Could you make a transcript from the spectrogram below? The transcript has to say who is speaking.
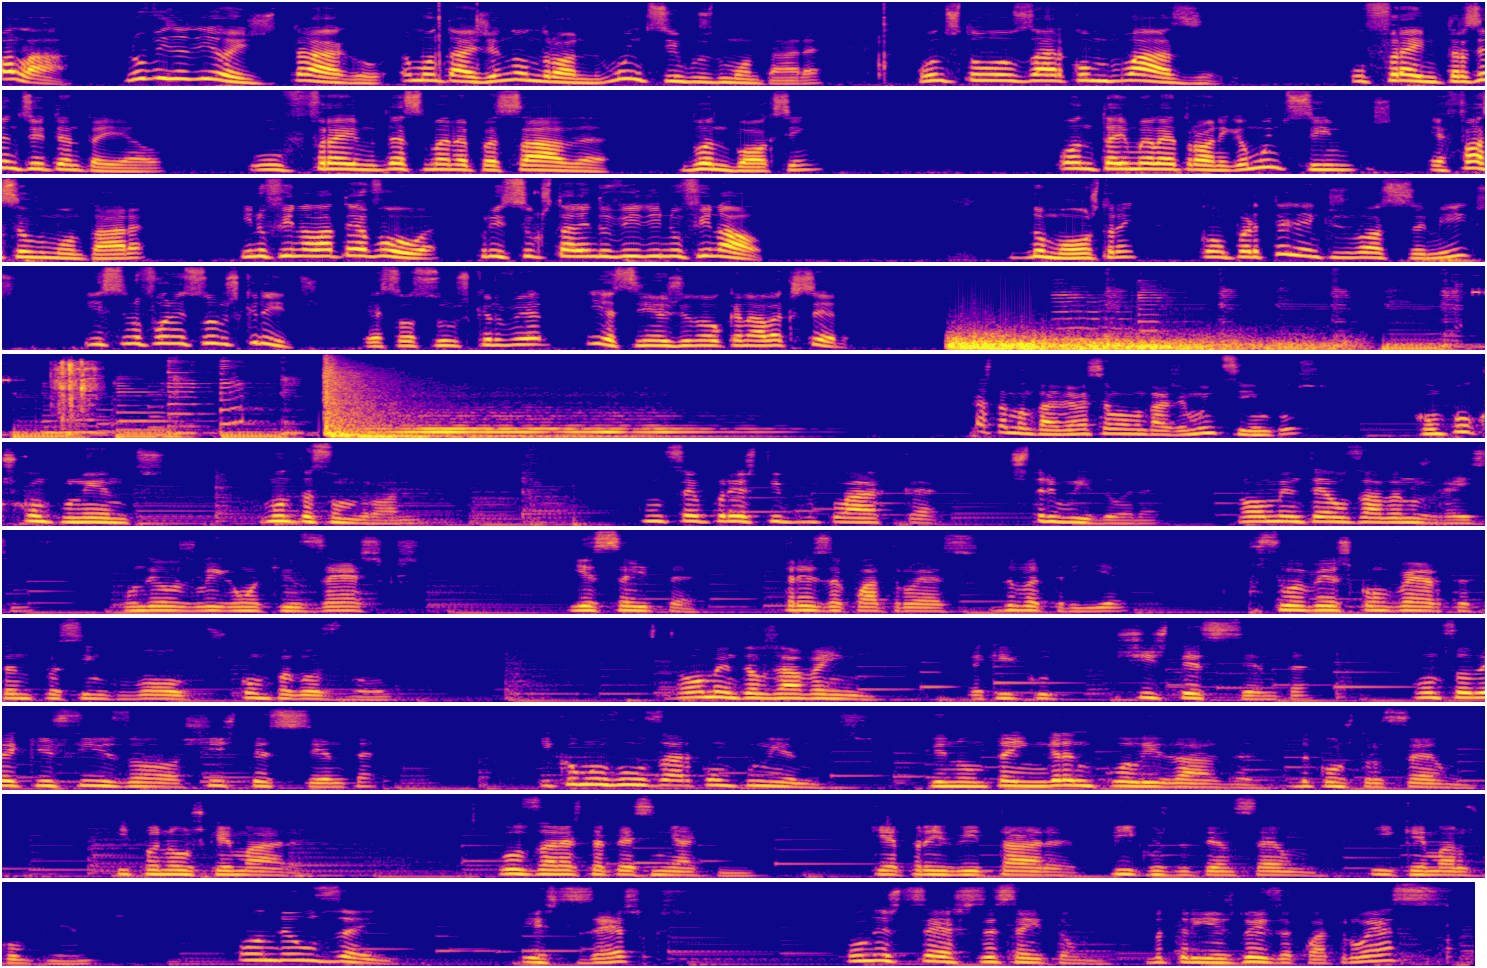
Speaker 1: Olá! No vídeo de hoje trago a montagem de um drone muito simples de montar, onde estou a usar como base o frame 380L, o frame da semana passada do unboxing, onde tem uma eletrónica muito simples, é fácil de montar e no final até voa. Por isso, se gostarem do vídeo no final, demonstrem, compartilhem com os vossos amigos e se não forem subscritos, é só subscrever e assim ajudam o canal a crescer. Esta montagem vai ser uma montagem muito simples, com poucos componentes, monta-se um drone. Comecei por este tipo de placa distribuidora. Normalmente é usada nos racings, onde eles ligam aqui os ESCs e aceita 3 a 4S de bateria, que por sua vez converte tanto para 5 volts como para 12 volts. Normalmente ele já vem aqui com o XT60, onde só dei aqui os fios ao XT60 e como eu vou usar componentes que não têm grande qualidade de construção e para não os queimar, vou usar esta pecinha aqui, que é para evitar picos de tensão e queimar os componentes. Onde eu usei estes ESCs, onde estes ESCs aceitam baterias 2 a 4S,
